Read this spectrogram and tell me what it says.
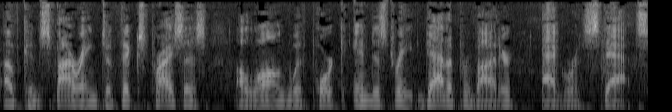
of conspiring to fix prices along with pork industry data provider AgriStats.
